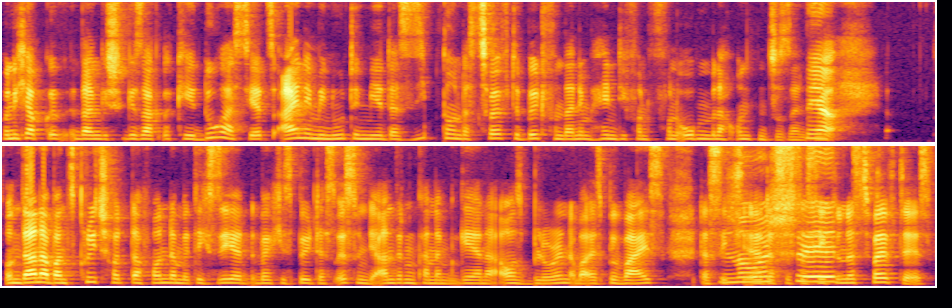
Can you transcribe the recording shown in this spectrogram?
Und ich habe dann gesagt, okay, du hast jetzt eine Minute mir das siebte und das zwölfte Bild von deinem Handy von, von oben nach unten zu senden. Ja. Und dann aber ein Screenshot davon, damit ich sehe, welches Bild das ist. Und die anderen kann dann gerne ausblurren, aber als Beweis, dass ich, No äh, dass es das siebte und das zwölfte ist.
